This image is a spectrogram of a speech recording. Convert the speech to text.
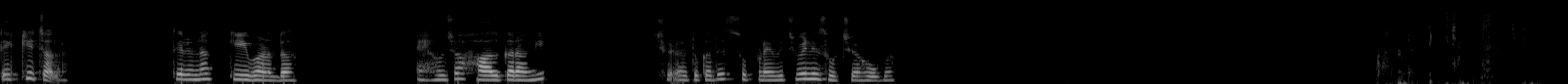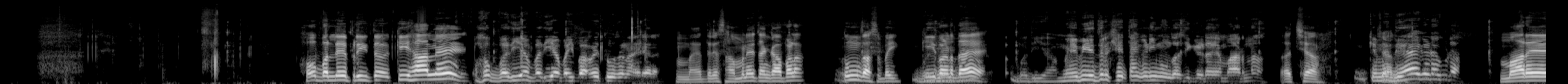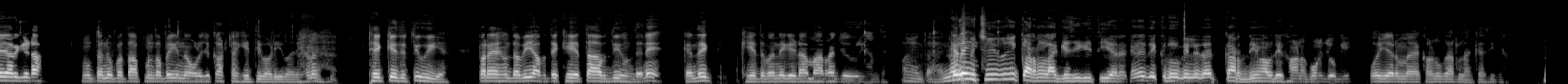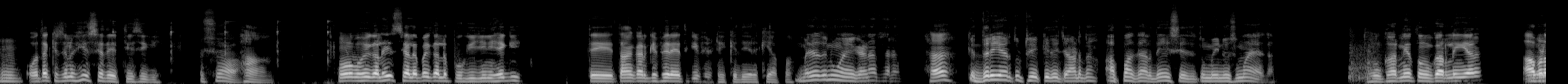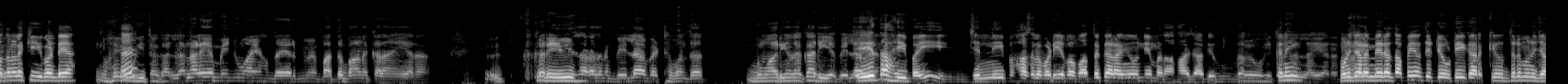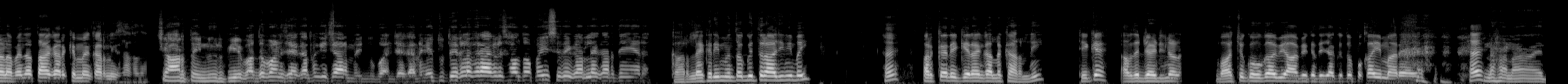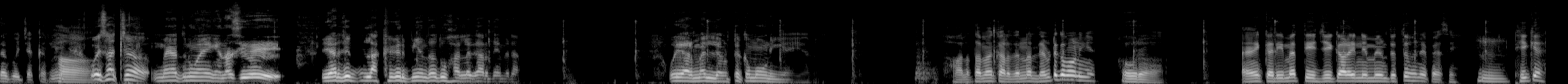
ਦੇਖੀ ਚੱਲ। ਤੇਰੇ ਨਾਲ ਕੀ ਬਣਦਾ? ਇਹੋ ਜਿਹਾ ਹਾਲ ਕਰਾਂਗੀ ਜਿਹੜਾ ਤੂੰ ਕਦੇ ਸੁਪਨੇ ਵਿੱਚ ਵੀ ਨਹੀਂ ਸੋਚਿਆ ਹੋਊਗਾ। ਹੋ ਬੱਲੇ ਪ੍ਰੀਤ ਕੀ ਹਾਲ ਨੇ? ਉਹ ਵਧੀਆ ਵਧੀਆ ਬਾਈ ਬਾਵੇ ਤੂੰ ਸੁਣਾ ਯਾਰ। ਮੈਂ ਤੇਰੇ ਸਾਹਮਣੇ ਚੰਗਾ ਭਲਾ। ਤੂੰ ਦੱਸ ਬਈ ਕੀ ਬਣਦਾ ਹੈ? ਵਧੀਆ। ਮੈਂ ਵੀ ਇੱਧਰ ਖੇਤਾਂ ਕਣੀ ਹੁੰਦਾ ਸੀ ਗੇੜਾ ਜਾਂ ਮਾਰਨਾ। ਅੱਛਾ। ਕਿਵੇਂ। ਦਿਆ ਕਿਹੜਾ ਕੁੜਾ ਮਾਰਿਆ ਯਾਰ ਗੇੜਾ। ਹੁਣ ਤੈਨੂੰ ਪਤਾ ਆਪਾਂ ਨੂੰ ਤਾਂ ਬਈ ਨੌਲੇਜ ਘੱਟ ਆ ਖੇਤੀਬਾੜੀ ਬਾਰੇ ਹਨਾ? ਠੇਕੇ ਦਿੱਤੀ ਹੋਈ ਹੈ ਪਰ ਐ ਹੁੰਦਾ ਵੀ ਆਪਦੇ ਖੇਤ ਆਪਦੀ ਹੁੰਦੇ ਨੇ ਕਹਿੰਦੇ ਖੇਤ ਬੰਦੇ ਗੇੜਾ ਮਾਰਨਾ ਜ਼ਰੂਰੀ ਹੁੰਦਾ। ਐਂ ਤਾਂ ਹੈ। ਨਹੀਂ? ਪਿੱਛੇ ਤੁਸੀਂ ਕਰਨ ਲੱਗੇ ਸੀ ਖੇਤੀ ਯਾਰ ਕਹਿੰਦੇ ਇੱਕ ਦੋ ਕਿੱਲੇ ਤਾਂ ਕਰਦੇ ਹੋ ਆਪਦੇ ਖਾਣ ਖੂਣ ਜੋਗੇ। ਉਹ ਯਾਰ ਮੈਂ ਕਾਹਨੂੰ ਕਰਨ ਲੱਗ ਗਿਆ ਸੀਗਾ? ਹੂੰ। ਉਹ ਤਾਂ ਕਿਸੇ ਨੂੰ ਹਿੱਸੇ ਦੇ ਦਿੱਤੀ ਸੀਗੀ। ਅੱਛਾ। ਹਾਂ। ਹੁਣ ਉਹੀ ਗੱਲ ਹਿੱਸੇ ਵਾਲੇ ਭਾਈ ਗੱਲ ਪੁੱਗੀ ਜੀ ਨਹੀਂ ਹੈਗੀ ਤੇ ਤਾਂ ਕਰਕੇ ਫਿਰ ਐਤਕੀ ਫਿਰ ਠੇਕੇ ਦੇ ਰੱਖੀ ਆਪਾਂ। ਮੈਂ ਤਾਂ ਤੈਨੂੰ ਐਂ ਕਹਿਣਾ ਫਿਰ ਹਾਂ? ਕਿੱਧਰ ਯਾਰ ਤੂੰ ਠੇਕੇ ਤੇ ਚੜਦਾ? ਆਪਾਂ ਕਰਦੇ ਹਿੱਸੇ ਤੇ ਤੂੰ ਮੈਨੂੰ ਸਮਾਇਆ ਕਰ। ਤੂੰ ਕਰਨੀ ਆ, ਤੂੰ ਕਰ ਲਈ ਯਾਰ। ਆਪਣਾ ਤਾਂ ਨਾਲੇ ਕੀ ਵੰਡਿਆ? ਹੈਂ? ਉਹੀ ਤਾਂ ਗੱਲ ਆ ਨਾਲੇ ਮੈਨੂੰ ਆਏ ਹੁੰਦਾ ਯਾਰ ਵੀ ਮੈਂ ਵੱਧ ਬਾਣ ਕਰਾਂ ਯਾਰ। ਅਹ ਘਰੇ ਵੀ ਸਾਰਾ ਦਿਨ ਵਿਹਲਾ ਬੈਠਾ ਬੰਦਾ ਬਿਮਾਰੀਆਂ ਦਾ ਘਰ ਹੀ ਆ ਵਿਹਲਾ ਇਹ ਤਾਂ ਹੀ ਬਈ ਜਿੰਨੀ ਫਸਲ ਬੜੀ ਆਪਾਂ ਵੱਧ ਕਰਾਂਗੇ ਉਨੀ ਮੁਨਾਫਾ ਜ਼ਿਆਦਾ ਹੋਊਗਾ ਉਹੀ ਕਿ ਤਾਂ ਨਹੀਂ? ਗੱਲ ਆ ਯਾਰ ਹੁਣ ਚੱਲ ਮੇਰਾ ਤਾਂ ਭਾਈ ਆਪਦੀ ਡਿਊਟੀ ਕਰਕੇ ਉਧਰ ਮੈਨੂੰ ਜਾਣਾ ਪੈਂਦਾ ਤਾਂ ਕਰਕੇ ਮੈਂ ਕਰ ਨਹੀਂ ਸਕਦਾ। ਚਾਰ ਤੈਨੂੰ ਰੁਪਏ ਵੱਧ ਬਣ ਜਾਇਆ ਕਰਨਗੇ ਚਾਰ ਮੈਨੂੰ ਬਣ ਜਾਇਆ ਕਰਨਗੇ। ਤੂੰ ਤੇਰੇ ਨਾਲ ਫਿਰ ਅਗਲੇ ਸਾਲ ਤੋਂ ਆਪਾਂ ਹਿੱਸੇ ਤੇ ਕਰ ਲਿਆ ਕਰਦੇ ਆ ਯਾਰ। ਕਰ ਲਿਆ ਕਰੀ ਮੈਨੂੰ ਤਾਂ ਕੋਈ ਇਤਰਾਜ਼ ਨਹੀਂ ਬਈ ਹੈ? ਪਰ ਘਰੇ ਕਿਹੜਾ ਗੱਲ ਕਰ ਲਈ ਠੀਕ ਹੈ? ਆਪਦੇ ਡੈਡੀ ਨਾਲ ਬਾਅਦ ਚ ਕਹੂਗਾ ਵੀ ਆਵੇ ਕਿਤੇ ਜਾ ਕੇ ਤੂੰ ਪਕਾਈ ਮਾਰਿਆ ਹੈ? ਨਾ ਨਾ ਇਹ ਤਾਂ ਕੋਈ ਚੱਕਰ ਨਹੀਂ। ਹਾਂ। ਓਏ ਸੱਚ ਮੈਂ ਤੈਨੂੰ ਐਂ ਕਹਿੰਦਾ ਸੀ ਓਏ ਯਾਰ ਜੇ ਲੱਖ ਰੁਪਈਆ ਦਾ ਤੂੰ ਹੱਲ ਕਰ ਦੇ ਮੇਰਾ। ਓਏ ਯਾਰ ਮੈਂ ਲਿਮਟ ਕਮਾਉਣੀ ਆ ਯਾਰ। ਹਾਲ ਤਾਂ ਮੈਂ ਕਰ ਦਿੰਦਾ ਲਿਮਟ ਕਮਾਉਣੀ ਹੈ ਹੋਰ? ਐਂ ਕਰੀ ਮੈਂ ਤੇਜੇ ਕਾਲੇ ਨੇ ਮੈਨੂੰ ਦਿੱਤੇ ਹੋਏ ਨੇ ਪੈਸੇ। ਹੂੰ। ਠੀਕ ਹੈ?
